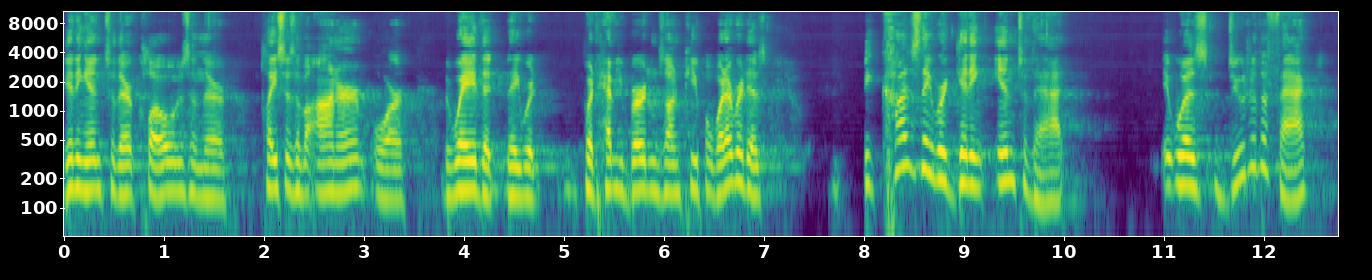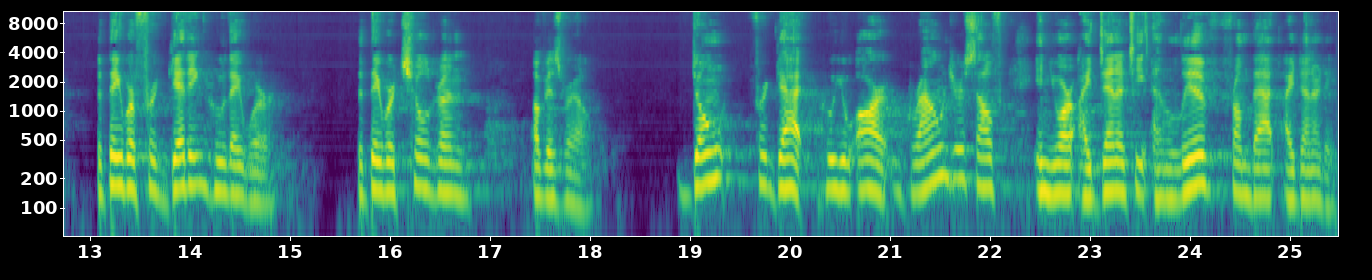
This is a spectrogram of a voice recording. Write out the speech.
getting into their clothes and their places of honor or the way that they would put heavy burdens on people, whatever it is, because they were getting into that, it was due to the fact that they were forgetting who they were, that they were children of Israel. Don't forget who you are. Ground yourself in your identity and live from that identity.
